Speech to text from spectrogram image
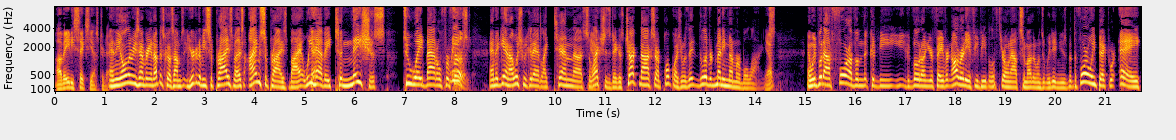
of 86 yesterday. And the only reason I bring it up is because I'm. You're going to be surprised by this. I'm surprised by it. We Yeah. have a tenacious two way battle for Really? first. And again, I wish we could add like ten uh, selections today because Chuck Knox, our poll question was they delivered many memorable lines. Yep. And we put out four of them that could be you could vote on your favorite. And already a few people have thrown out some other ones that we didn't use. But the four we picked were A,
